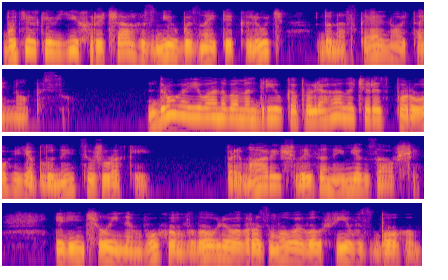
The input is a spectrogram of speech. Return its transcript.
бо тільки в їх речах зміг би знайти ключ до наскельного тайнопису. Друга Іванова мандрівка пролягала через пороги, яблуницю, жураки. Примари йшли за ним, як завше, і він чуйним вухом вловлював розмови волфів з Богом.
